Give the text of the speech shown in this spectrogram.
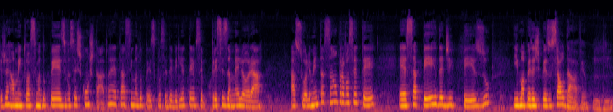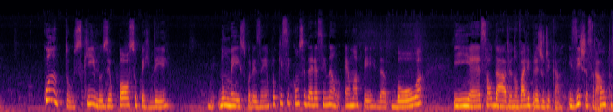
eu já realmente estou acima do peso, e vocês constatam, é, está acima do peso que você deveria ter, você precisa melhorar a sua alimentação para você ter essa perda de peso e uma perda de peso saudável. Uhum quantos quilos eu posso perder num mês, por exemplo, que se considere assim, não, é uma perda boa e é saudável, não vai lhe prejudicar. Existe essa tá. conta?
